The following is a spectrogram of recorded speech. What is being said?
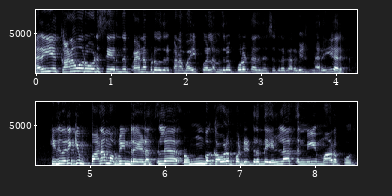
நிறைய கணவரோடு சேர்ந்து பயணப்படுவதற்கான வாய்ப்பெல்லாம் இதில் புரட்டாதி நட்சத்திரக்காரர்களுக்கு நிறைய இருக்கு. இது வரைக்கும் பணம் அப்படின்ற இடத்துல ரொம்ப கவலைப்பட்டுட்டு இருந்த எல்லா தன்மையும் மாறப்போகுது.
